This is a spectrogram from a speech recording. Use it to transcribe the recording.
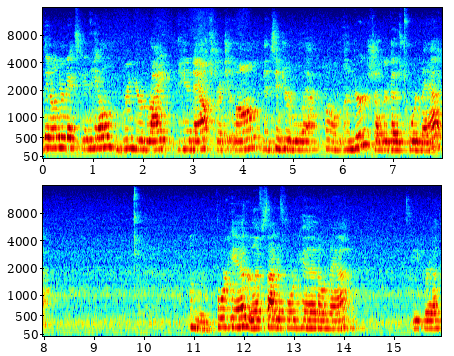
Then on your next inhale, bring your right hand out, stretch it long, and send your left palm under. Shoulder goes toward mat. Mm, forehead or left side of forehead on mat. Deep breaths.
